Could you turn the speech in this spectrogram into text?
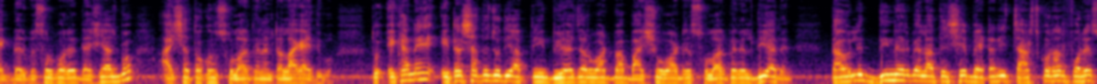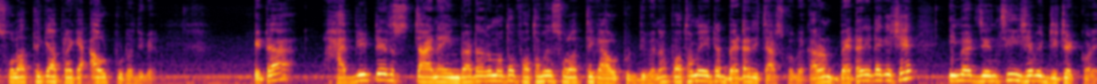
এক দেড় বছর পরে দেশে আসব, আইসা তখন সোলার প্যানেলটা লাগাই দিব। তো এখানে এটার সাথে যদি আপনি দুই হাজার ওয়াট বা বাইশশো ওয়াটের সোলার প্যানেল দিয়ে দেন, তাহলে দিনের বেলাতে সে ব্যাটারি চার্জ করার পরে সোলার থেকে আপনাকে আউটপুটও দিবে। এটা হাইব্রিডের চায়না ইনভার্টারের মতো প্রথমে সোলার থেকে আউটপুট দিবে না। প্রথমে এটা ব্যাটারি চার্জ করবে। কারণ ব্যাটারিটাকে সে ইমার্জেন্সি হিসেবে ডিটেক্ট করে।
